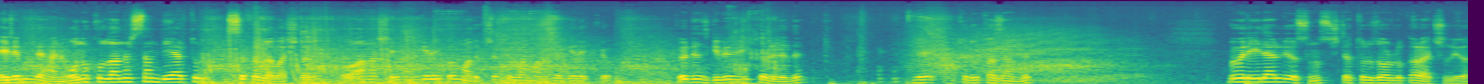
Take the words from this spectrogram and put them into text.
elimde hani onu kullanırsam diğer tur sıfırla başlarım. O ana şey hani gerek olmadıkça kullanmanıza gerek yok. Gördüğünüz gibi Victory dedi. Ve turu kazandık. Böyle ilerliyorsunuz. İşte tur zorluklar açılıyor.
